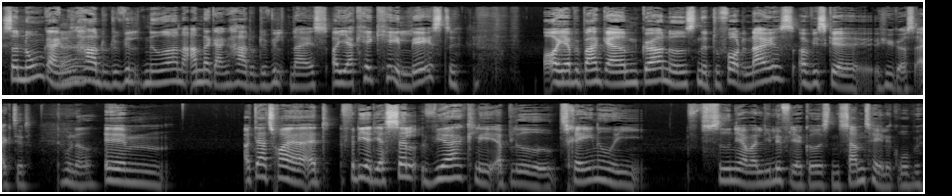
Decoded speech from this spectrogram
så nogle gange ja. har du det vildt nederen, og andre gange har du det vildt nice, og jeg kan ikke helt læse det. Og jeg vil bare gerne gøre noget, sådan at du får det nice, og vi skal hygge os agtigt. 100. Øhm, og der tror jeg, at fordi at jeg selv virkelig er blevet trænet i, siden jeg var lille, fordi jeg er gået i sådan en samtalegruppe,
